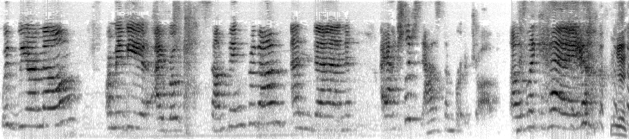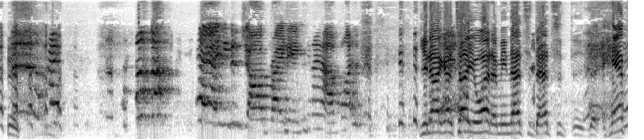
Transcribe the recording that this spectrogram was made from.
with We Are Mel, or maybe I wrote something for them, and then I actually just asked them for a job. I was like, hey. I- hey, I need a job writing. Can I have one? You know, I got to tell you what. I mean, that's that's the- the half.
